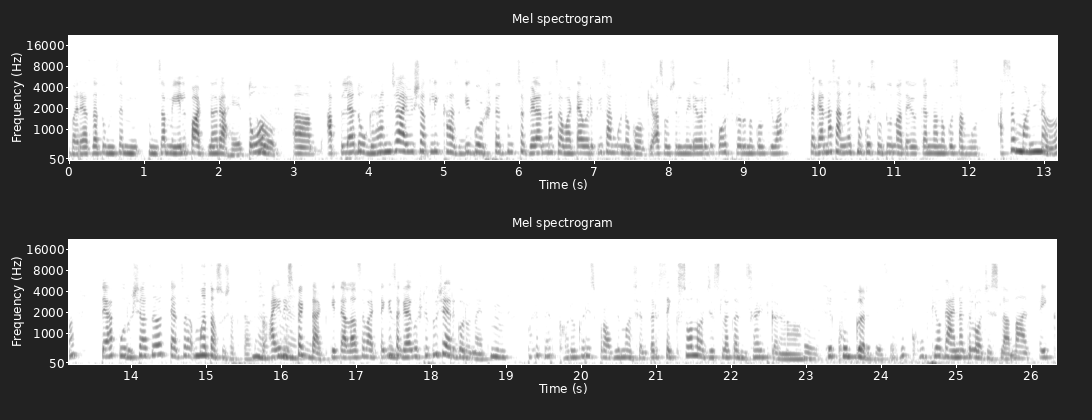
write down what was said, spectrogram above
बऱ्याचदा तुमचे तुमचा मेल पार्टनर आहे तो आपल्या दोघांच्या आयुष्यातली खासगी गोष्ट तू सगळ्यांना चव्हाट्यावरती सांगू नको किंवा सोशल मीडियावरती पोस्ट करू नको किंवा सगळ्यांना सांगत नको सुटू नातेवाईकांना नको सांगू. असं म्हणणं त्या पुरुषाचं त्याचं मत असू शकतं. सो आय. रिस्पेक्ट दॅट की त्याला असं वाटतं की. सगळ्या गोष्टी तू शेअर करू नयेत. पण जर खरोखरीच प्रॉब्लेम असेल तर सेक्सॉलॉजिस्टला कन्सल्ट करणं. हो हे खूप गरजेचं आहे. हे खूप किंवा गायनाकोलॉजिस्टला मा एक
